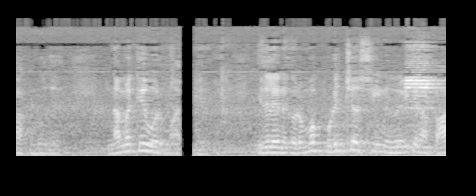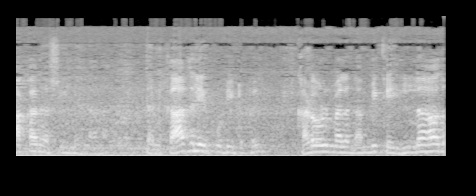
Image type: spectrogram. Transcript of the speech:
பார்க்கும்போது நமக்கே ஒரு மாதிரி இருக்கு. இதில் எனக்கு ரொம்ப பிடிச்ச சீன் இது வரைக்கும் நான் பார்க்காத சீன் என்னன்னா தன் காதலியை கூட்டிகிட்டு போய் கடவுள் மேலே நம்பிக்கை இல்லாத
